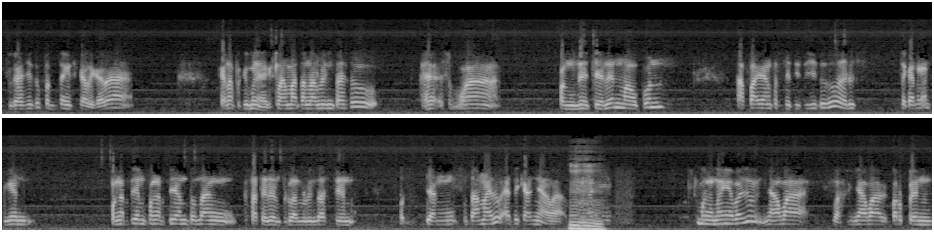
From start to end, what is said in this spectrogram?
edukasi itu penting sekali karena karena bagaimana ya, keselamatan lalu lintas itu hak semua pengguna jalan maupun apa yang terjadi di situ tuh harus tekankan dengan pengertian-pengertian tentang kesadaran berlalu lintas dengan yang utama itu etikanya Pak. Hmm. Mengenai, mengenai apa itu nyawa wah nyawa korban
